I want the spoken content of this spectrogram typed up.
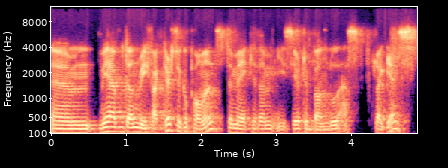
Um, we have done refactors to components to make them easier to bundle as plugins.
